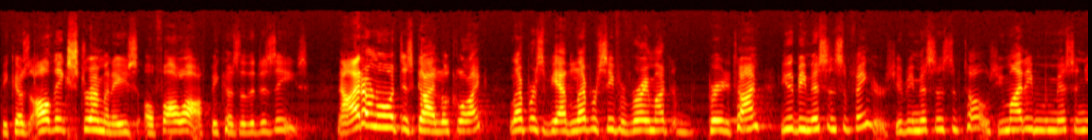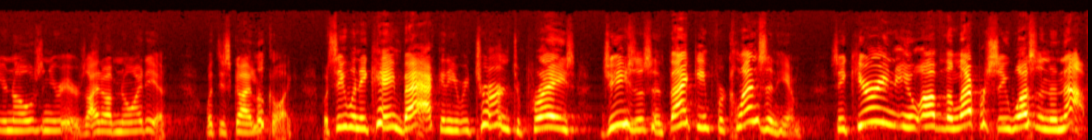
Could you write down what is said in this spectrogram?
because all the extremities will fall off because of the disease. Now, I don't know what this guy looked like. Lepers, if you had leprosy for very much period of time, you'd be missing some fingers. You'd be missing some toes. You might even be missing your nose and your ears. I have no idea what this guy looked like. But see, when he came back and he returned to praise Jesus and thank him for cleansing him, see, curing you of the leprosy wasn't enough.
